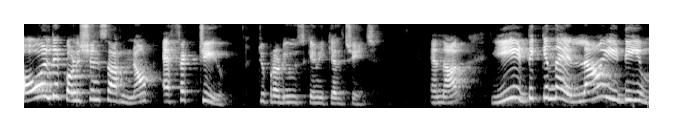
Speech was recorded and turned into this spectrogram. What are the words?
all the collisions are not effective to produce chemical change എന്നാൽ ഈ ഇടിക്കുന്ന എല്ലാ ഇടിയും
